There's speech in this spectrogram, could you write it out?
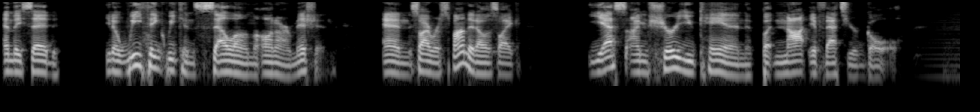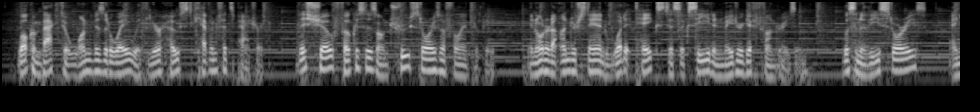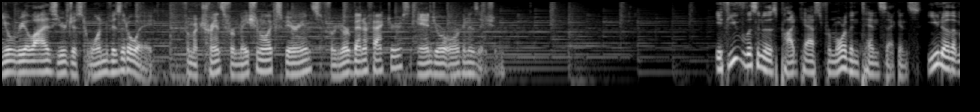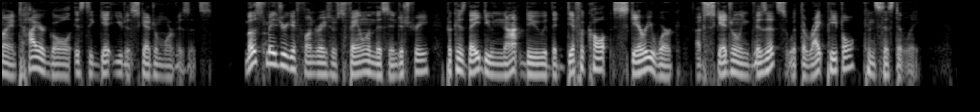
and they said, you know, we think we can sell them on our mission. And so I responded, I was like, yes, I'm sure you can, but not if that's your goal. Welcome back to One Visit Away with your host, Kevin Fitzpatrick. This show focuses on true stories of philanthropy in order to understand what it takes to succeed in major gift fundraising. Listen to these stories, and you'll realize you're just one visit away from a transformational experience for your benefactors and your organization. If you've listened to this podcast for more than 10 seconds, you know that my entire goal is to get you to schedule more visits. Most major gift fundraisers fail in this industry because they do not do the difficult, scary work of scheduling visits with the right people consistently.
